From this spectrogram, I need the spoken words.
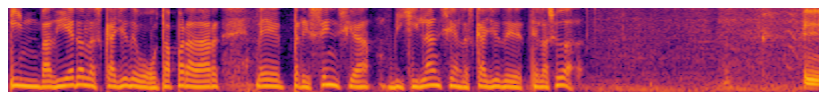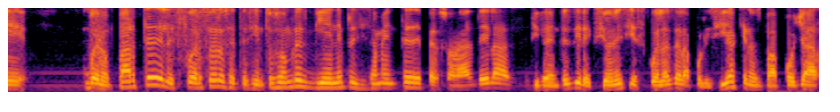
invadiera las calles de Bogotá para dar eh, presencia, vigilancia en las calles de, la ciudad? Eh, bueno, parte del esfuerzo de los 700 hombres viene precisamente de personal de las diferentes direcciones y escuelas de la policía que nos va a apoyar.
